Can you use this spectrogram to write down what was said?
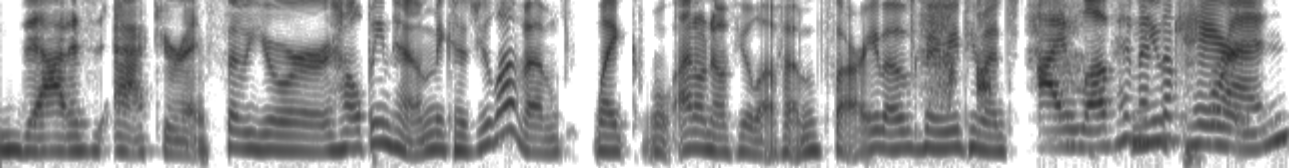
That is accurate. So you're helping him because you love him. Like, well, I don't know if you love him. Sorry, that was maybe too much. I love him You as a care- friend.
